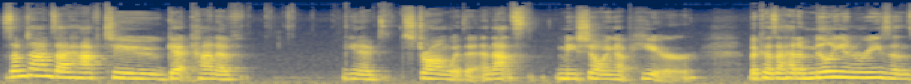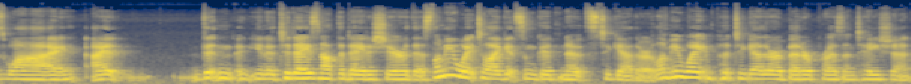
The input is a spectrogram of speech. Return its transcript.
Sometimes I have to get kind of, you know, strong with it. And that's me showing up here because I had a million reasons why I didn't, you know, today's not the day to share this. Let me wait till I get some good notes together. Let me wait and put together a better presentation.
